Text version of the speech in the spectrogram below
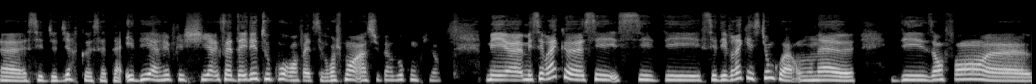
c'est de dire que ça t'a aidé à réfléchir, ça t'a aidé tout court en fait. C'est franchement un super beau compliment. Mais euh, mais c'est vrai que c'est c'est des c'est des vraies questions quoi. On a euh, des enfants euh,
